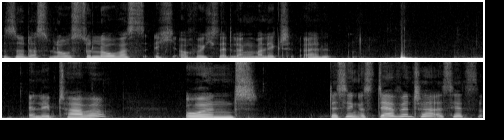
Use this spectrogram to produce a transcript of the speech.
so das lowste Low, was ich auch wirklich seit langem erlebt, äh, erlebt habe. Und deswegen ist der Winter ist jetzt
